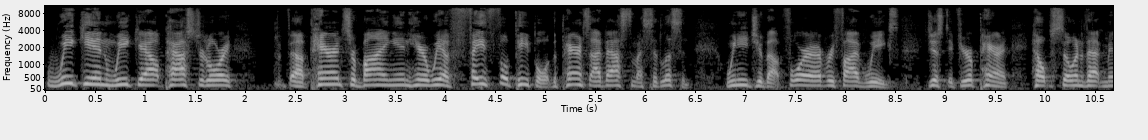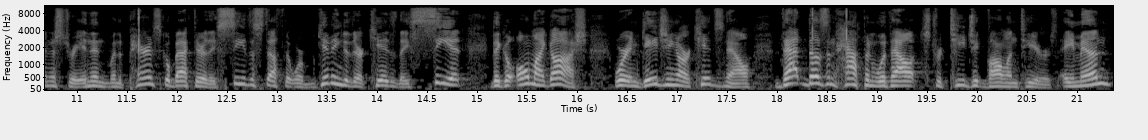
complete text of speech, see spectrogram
week in, week out, Pastor Lori, uh, parents are buying in here. We have faithful people. The parents, I've asked them, I said, listen, we need you about four every five weeks. Just if you're a parent, help sow into that ministry. And then when the parents go back there, they see the stuff that we're giving to their kids, they see it, they go, oh my gosh, we're engaging our kids now. That doesn't happen without strategic volunteers. Amen?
